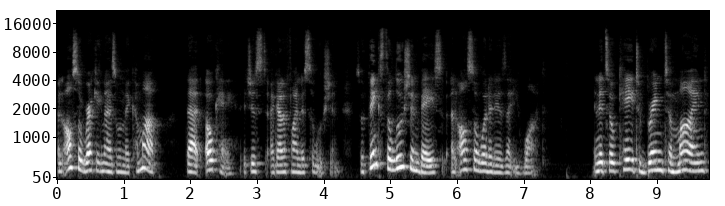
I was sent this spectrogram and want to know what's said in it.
And also recognize when they come up that okay it just i got to find a solution. So think solution based and also what it is that you want. And it's okay to bring to mind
